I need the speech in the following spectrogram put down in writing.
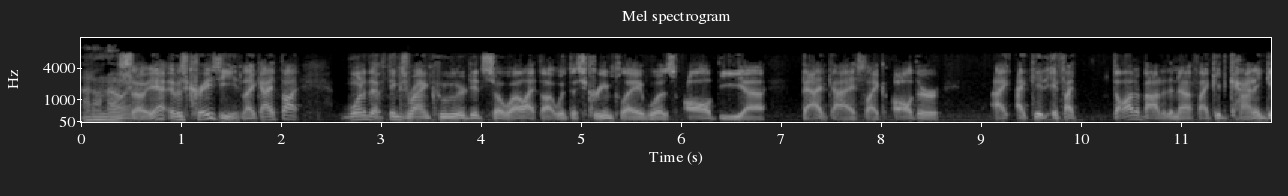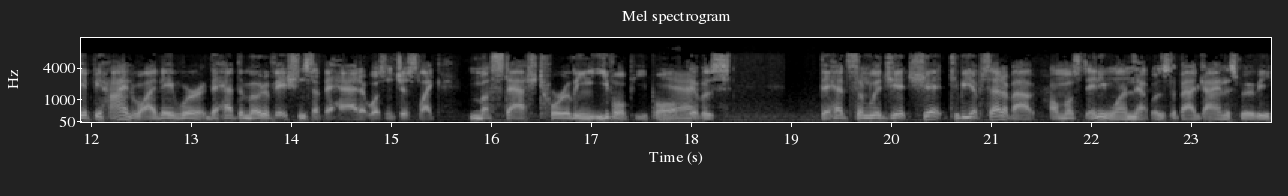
I don't know. So yeah, it was crazy. Like I thought one of the things Ryan Coogler did so well, I thought with the screenplay was all the uh, bad guys, like all their I, I could, if I thought about it enough, I could kind of get behind why they were, they had the motivations that they had. It wasn't just like mustache twirling evil people. Yeah. It was, they had some legit shit to be upset about. Almost anyone that was a bad guy in this movie.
